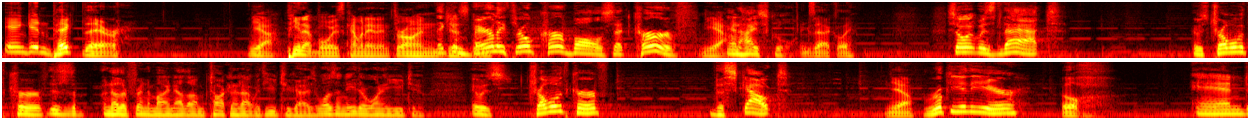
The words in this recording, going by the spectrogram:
he ain't getting picked there. Yeah, Peanut Boys coming in and throwing. they just, can barely throw curveballs that curve Yeah. in high school. Exactly. So it was that. It was trouble with the curve. This is a, another friend of mine. Now that I'm talking it out with you two guys, it wasn't either one of you two. It was trouble with the curve, the scout, Yeah. rookie of the year, Ugh. and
